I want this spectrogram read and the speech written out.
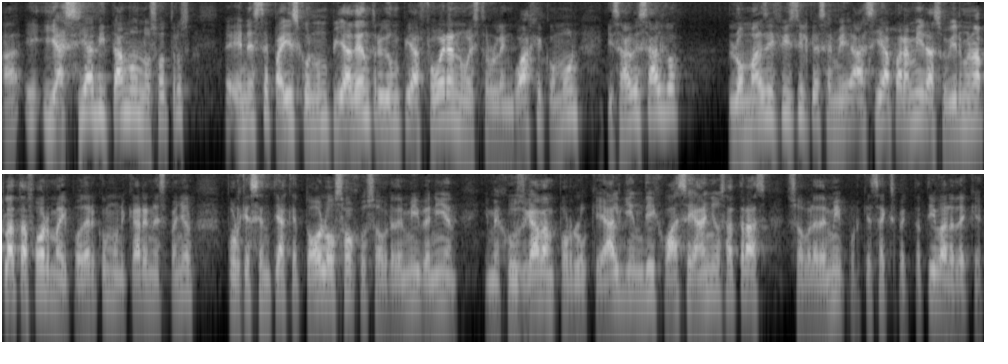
Ah, y, y así habitamos nosotros en este país con un pie adentro y un pie afuera, nuestro lenguaje común. ¿Y sabes algo? Lo más difícil que se me hacía para mí era subirme a una plataforma y poder comunicar en español, porque sentía que todos los ojos sobre de mí venían y me juzgaban por lo que alguien dijo hace años atrás sobre de mí, porque esa expectativa era de que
